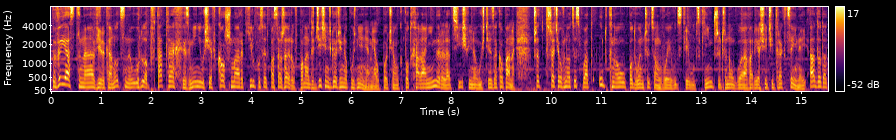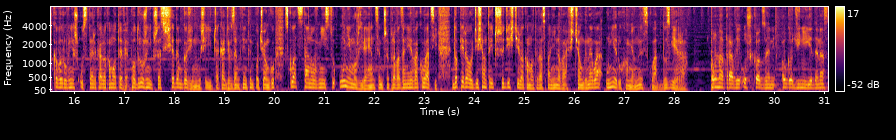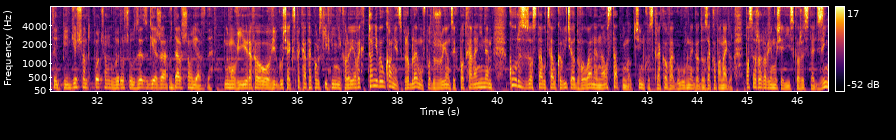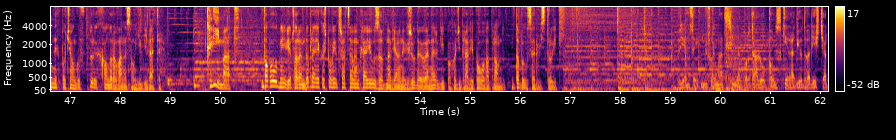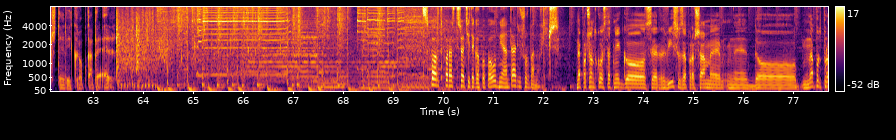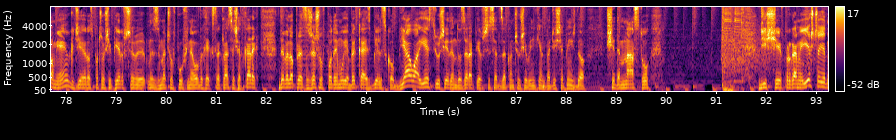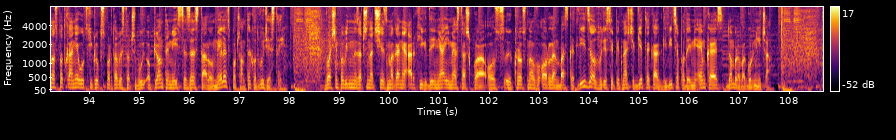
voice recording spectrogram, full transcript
Wyjazd na wielkanocny urlop w Tatrach zmienił się w koszmar kilkuset pasażerów. Ponad 10 godzin opóźnienia miał pociąg Podhalanin relacji Świnoujście-Zakopane. Przed trzecią w nocy skład utknął pod Łęczycą w województwie łódzkim. Przyczyną była awaria sieci trakcyjnej, a dodatkowo również usterka lokomotywy. Podróżni przez 7 godzin musieli czekać w zamkniętym pociągu. Skład stanął w miejscu uniemożliwiającym przeprowadzenie ewakuacji. Dopiero o 10.30 lokomotywa spalinowa ściągnęła unieruchomiony skład do Zgierza. Po naprawie uszkodzeń o godzinie 11.50 pociąg wyruszył ze Zgierza w dalszą jazdę. Mówi Rafał Wilgusiak z PKP Polskich Linii Kolejowych. To nie był koniec problemów podróżujących pod Halaninem. Kurs został całkowicie odwołany na ostatnim odcinku z Krakowa Głównego do Zakopanego. Pasażerowie musieli skorzystać z innych pociągów, w których honorowane są je bilety. Klimat. Po południu i wieczorem dobra jakość powietrza w całym kraju. Z odnawialnych źródeł energii pochodzi prawie połowa prądu. To był serwis Trójki. Więcej informacji na portalu polskieradio24.pl Sport po raz trzeci tego popołudnia. Dariusz Urbanowicz. Na początku ostatniego serwisu zapraszamy mm, do, na Podpromie, gdzie rozpoczął się pierwszy z meczów półfinałowych Ekstraklasy Siatkarek. Developers Rzeszów podejmuje BKS Bielsko-Biała. Jest już 1 do 0. Pierwszy set zakończył się wynikiem 25 do 17. Dziś w programie jeszcze jedno spotkanie. Łódzki Klub Sportowy stoczy bój o piąte miejsce ze Stalą Mielec. Początek o 20. Właśnie powinny zaczynać się zmagania Arki Gdynia i Miasta Szkła Os Krosno w Orlen Basket Lidze. O 20.15 GTK Gliwice podejmie MKS Dąbrowa Górnicza.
